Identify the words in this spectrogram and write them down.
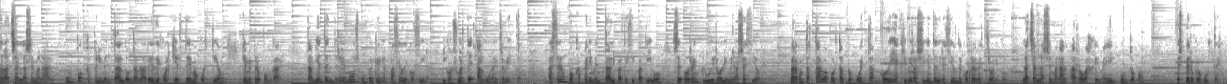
a la charla semanal, un podcast experimental donde hablaré de cualquier tema o cuestión que me propongáis. También tendremos un pequeño espacio de cocina y con suerte alguna entrevista. Al ser un podcast experimental y participativo se podrá incluir o eliminar secciones. Para contactar o aportar propuestas podéis escribir a la siguiente dirección de correo electrónico, la gmail.com Espero que os guste.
